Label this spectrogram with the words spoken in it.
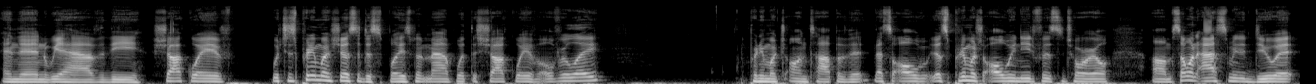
And then we have the shockwave, which is pretty much just a displacement map with the shockwave overlay pretty much on top of it. That's all. That's pretty much all we need for this tutorial. Um, someone asked me to do it.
